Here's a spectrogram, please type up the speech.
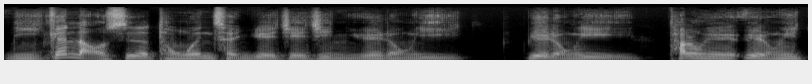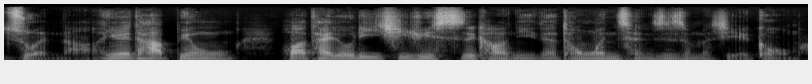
你跟老师的同温层越接近，你越容易越容易，他容易越容易准啊，因为他不用花太多力气去思考你的同温层是什么结构嘛。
